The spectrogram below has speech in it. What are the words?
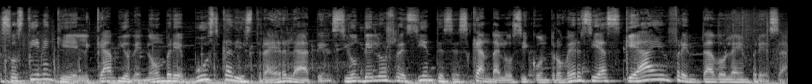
sostienen que el cambio de nombre busca distraer la atención de los recientes escándalos y controversias que ha enfrentado la empresa.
